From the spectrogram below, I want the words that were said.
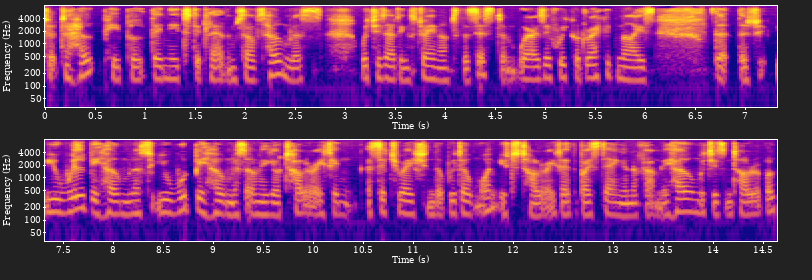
to, to help people, they need to declare themselves homeless, which is adding strain onto the system. Whereas if we could recognise that that you will be homeless, you would be homeless only you're tolerating a situation that we don't want you to tolerate, either by staying in a family home, which is intolerable,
